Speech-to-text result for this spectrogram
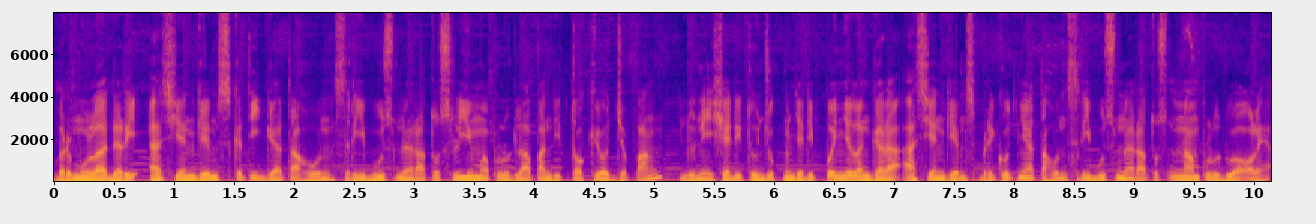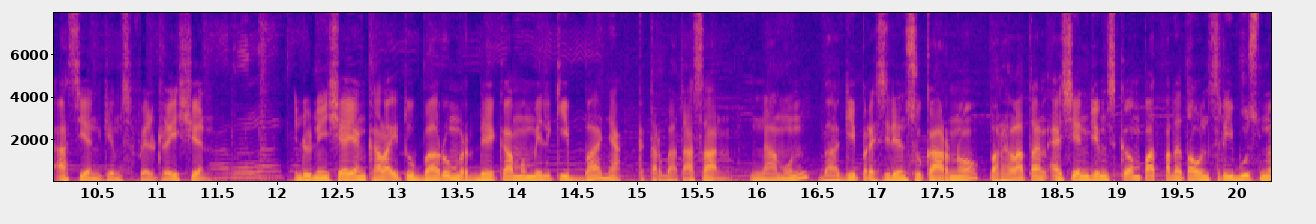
Bermula dari Asian Games ketiga tahun 1958 di Tokyo, Jepang, Indonesia ditunjuk menjadi penyelenggara Asian Games berikutnya tahun 1962 oleh Asian Games Federation. Indonesia yang kala itu baru merdeka memiliki banyak keterbatasan. Namun, bagi Presiden Soekarno, perhelatan Asian Games keempat pada tahun 1962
